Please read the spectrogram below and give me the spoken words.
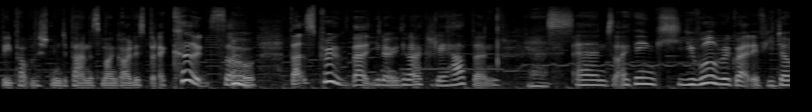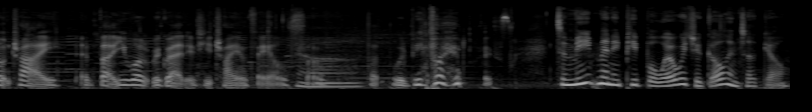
be published in Japan as manga artist, but I could. So hmm. that's proof that you know it can actually happen. Yes. And I think you will regret if you don't try, but you won't regret if you try and fail. So ah. that would be my advice. To meet many people, where would you go in Tokyo?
